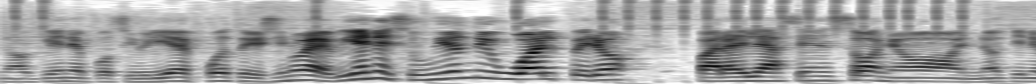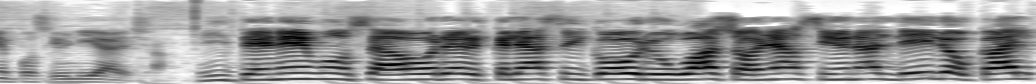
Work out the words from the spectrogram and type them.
no tiene posibilidades. Puesto 19. Viene subiendo igual, pero para el ascenso no, no tiene posibilidades ya. Y tenemos ahora el clásico uruguayo nacional de local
